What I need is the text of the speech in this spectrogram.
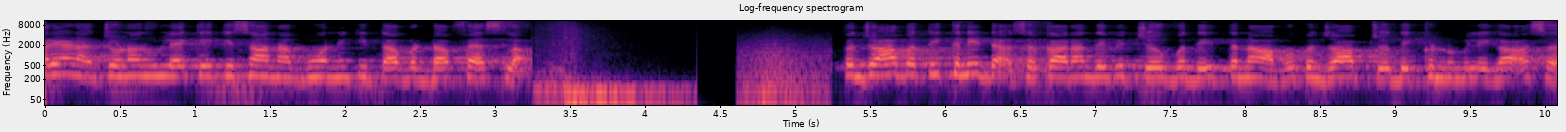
ਹਰਿਆਣਾ ਚੋਣਾਂ ਨੂੰ ਲੈ ਕੇ ਕਿਸਾਨ ਆਗੂਆਂ ਨੇ ਕੀਤਾ ਵੱਡਾ ਫੈਸਲਾ। ਪੰਜਾਬ ਅਤੇ ਕੈਨੇਡਾ ਸਰਕਾਰਾਂ ਦੇ ਵਿੱਚ ਵਧੇ ਤਣਾਅ ਪੰਜਾਬ 'ਚ ਦੇਖਣ ਨੂੰ ਮਿਲੇਗਾ ਅਸਰ।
